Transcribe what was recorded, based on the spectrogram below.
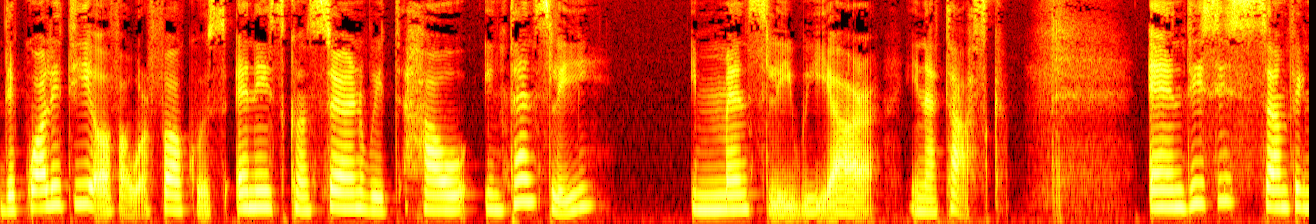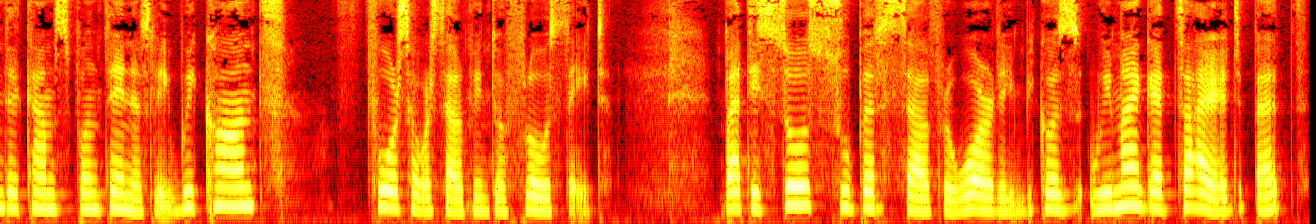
the quality of our focus, and is concerned with how intensely, immensely we are in a task. And this is something that comes spontaneously. We can't force ourselves into a flow state. But it's so super self rewarding because we might get tired, but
